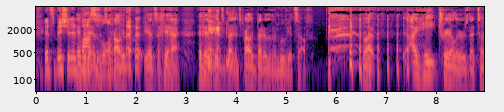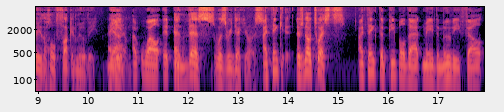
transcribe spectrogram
it's Mission If Impossible. it is, it's probably yeah, it's, yeah. It's be, it's probably better than the movie itself. But I hate trailers that tell you the whole fucking movie. I yeah. hate them. Uh, well, it. And this was ridiculous. I think There's no twists. I think the people that made the movie felt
